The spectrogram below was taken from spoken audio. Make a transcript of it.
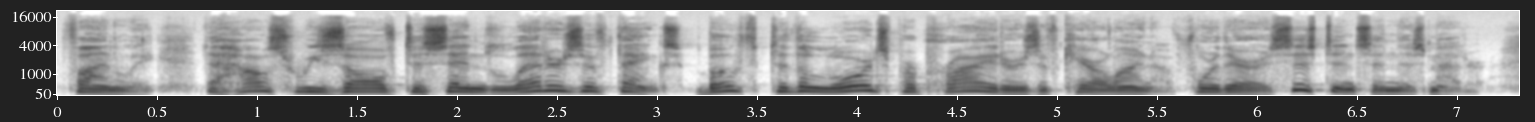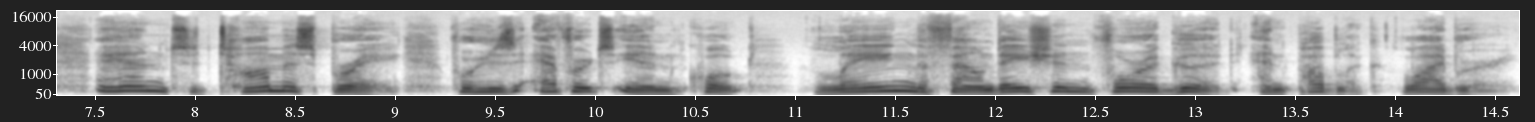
Finally, the House resolved to send letters of thanks both to the Lords Proprietors of Carolina for their assistance in this matter and to Thomas Bray for his efforts in, quote, laying the foundation for a good and public library.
